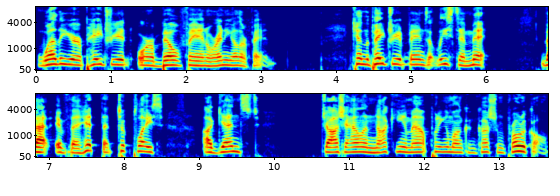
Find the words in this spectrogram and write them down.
whether you're a Patriot or a Bill fan or any other fan, can the Patriot fans at least admit that if the hit that took place against Josh Allen, knocking him out, putting him on concussion protocol,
